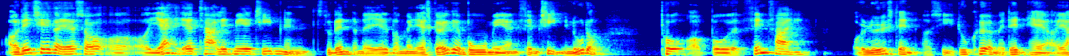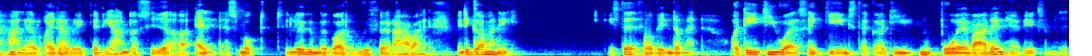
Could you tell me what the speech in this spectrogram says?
Og det tjekker jeg så, og, og ja, jeg tager lidt mere i timen end studentermedhjælper, men jeg skal jo ikke bruge mere end 5-10 minutter på at både finde fejlen og løse den og sige, du kører med den her, og jeg har lavet redirect af de andre sider, og alt er smukt. Tillykke med godt udført arbejde. Men det gør man ikke. I stedet for venter man. Og det er de jo altså ikke de eneste, der gør. De, nu bruger jeg bare den her virksomhed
